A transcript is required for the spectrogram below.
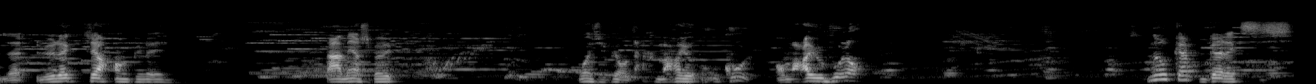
Le, lecteur anglais. Ah merde, j'ai pas vu. Moi j'ai vu en Dark Mario trop cool. En Mario volant. No Cap Galaxy.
